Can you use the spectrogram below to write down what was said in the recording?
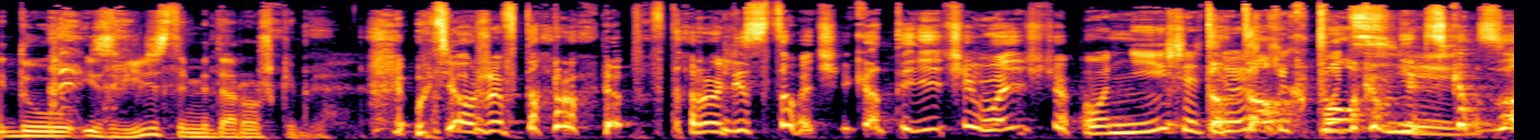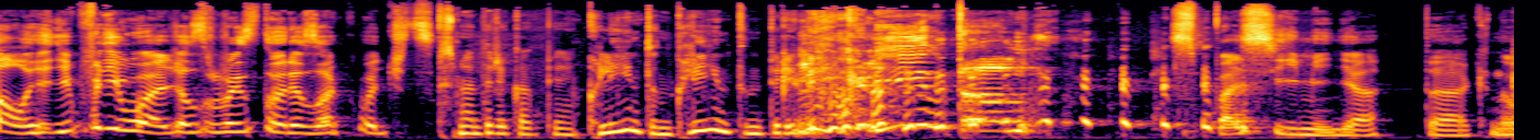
иду извилистыми дорожками. У тебя уже второй, второй листочек, а ты ничего еще Он не ищет легких тол- толком не сказал. Я не понимаю, сейчас уже история закончится. Смотри, как Клинтон, Клинтон перебил. Клинтон! Спаси меня. Так, ну...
